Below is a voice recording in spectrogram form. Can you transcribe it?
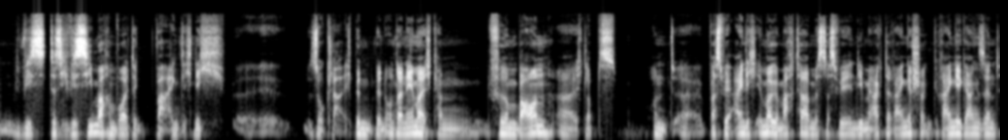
dass ich VC machen wollte, war eigentlich nicht äh, so klar. Ich bin, bin Unternehmer, ich kann Firmen bauen. Äh, ich glaube, das und äh, was wir eigentlich immer gemacht haben, ist, dass wir in die Märkte reingegangen sind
